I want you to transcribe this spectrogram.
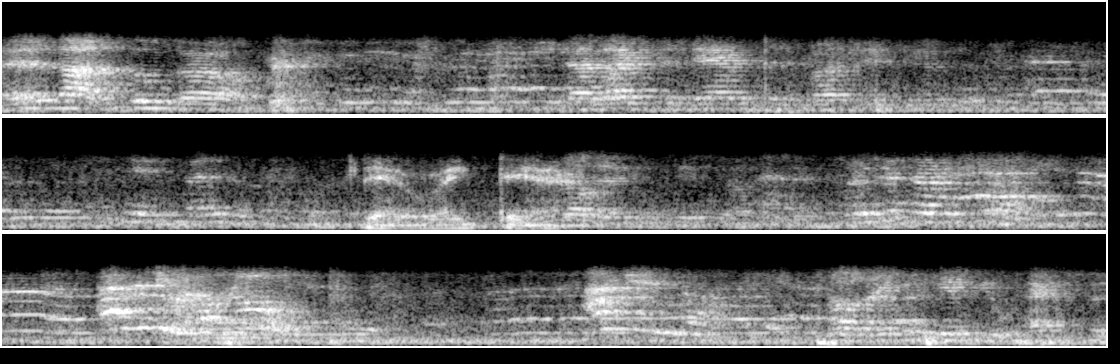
That is not a cool girl. That likes to dance as much as you. They're right there. No, they can give you extra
